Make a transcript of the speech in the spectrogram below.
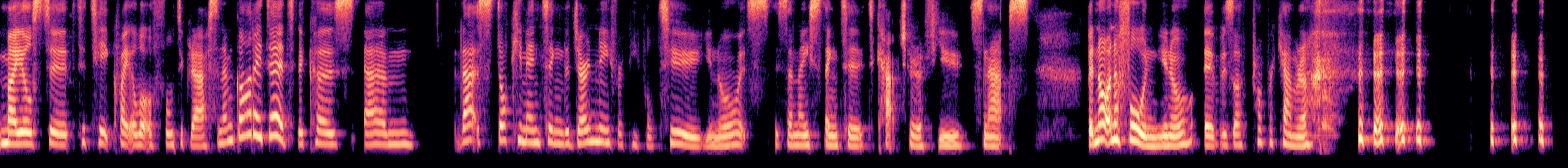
miles to to take quite a lot of photographs and i'm glad i did because um that's documenting the journey for people too you know? It's it's a nice thing to to capture a few snaps but not on a phone you know? It was a proper camera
